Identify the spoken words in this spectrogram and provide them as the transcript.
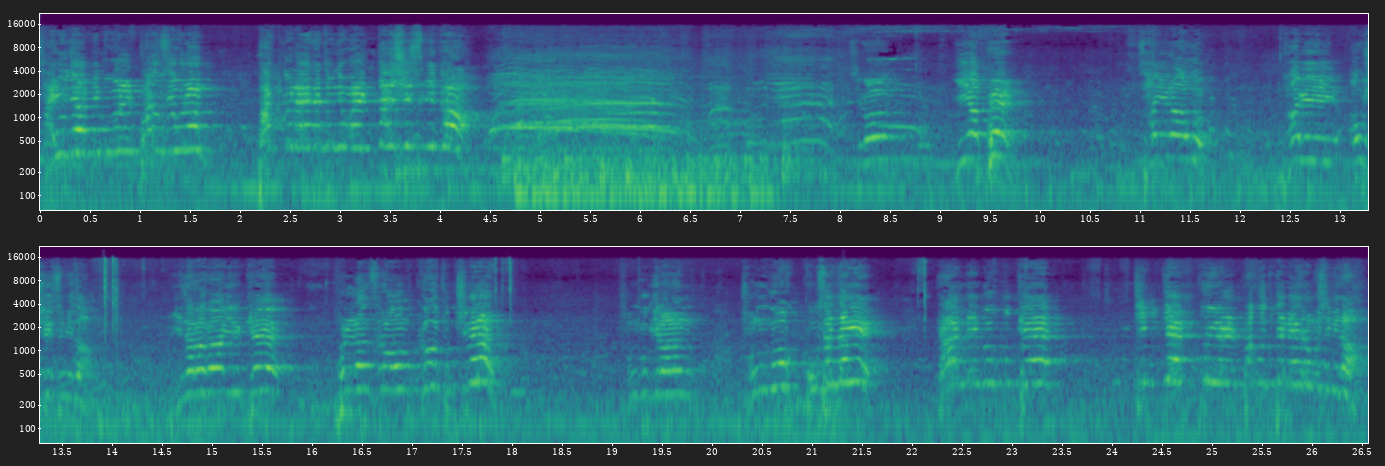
자유 대한민국을 바로 세우는 박근혜 대통령을 따르시겠습니까? 지금 이 앞에 차이나웃 하위 아웃이 있습니다. 이 나라가 이렇게 혼란스러운 그 중심에는 중국이라는 중국 공산당이 대한민국 국회에 깊게 뿌리를 박은 때문에 그런 것입니다.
